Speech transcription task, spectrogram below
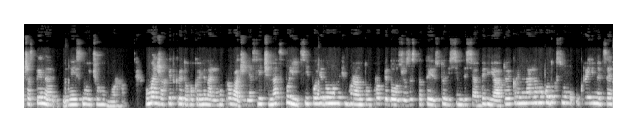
частини неіснуючого борга. У межах відкритого кримінального провадження слідчі Нацполіції повідомили фігурантам про підозру за статтею 189 Кримінального кодексу України. Це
